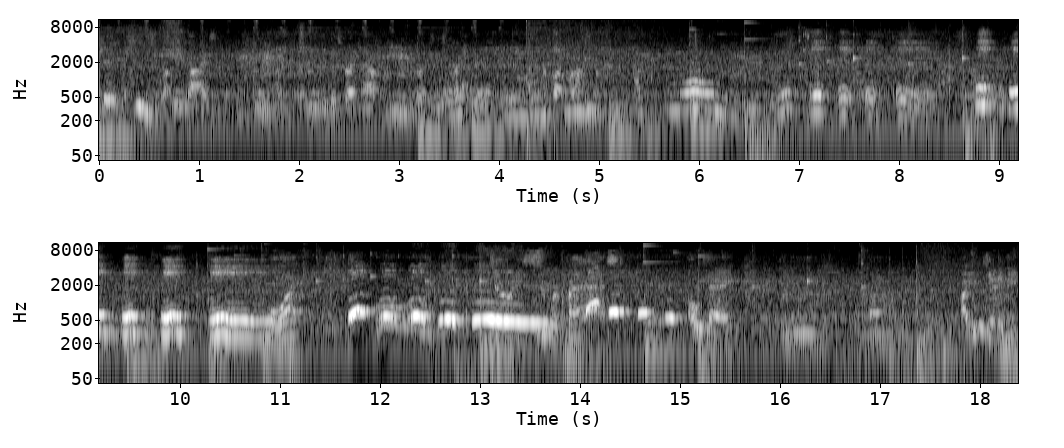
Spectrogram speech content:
key. Guys. Are you ready for this right now? Rush is right there. Gonna button rush him. What? Dude, he's super fast. Okay. Are you kidding me?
